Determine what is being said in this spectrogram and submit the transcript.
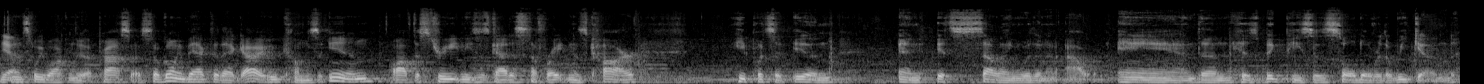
Yeah. And so we walk them through that process. So going back to that guy who comes in off the street and he's just got his stuff right in his car, he puts it in and it's selling within an hour. And then his big pieces sold over the weekend.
